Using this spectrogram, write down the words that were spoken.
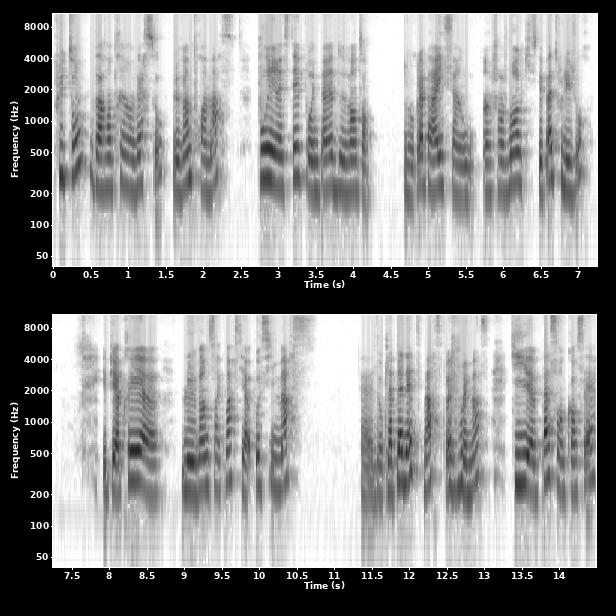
Pluton va rentrer en verso le 23 mars pour y rester pour une période de 20 ans. Donc là pareil, c'est un, changement qui se fait pas tous les jours. Et puis après, euh, le 25 mars, il y a aussi Mars, donc la planète Mars, pas le mois de Mars, qui passe en cancer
